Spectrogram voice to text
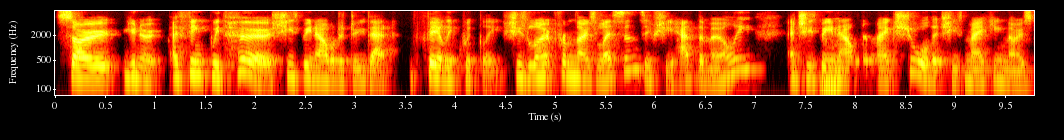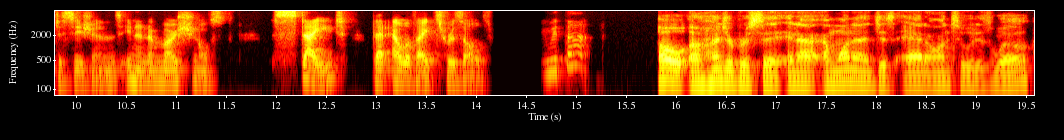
So, you know, I think with her, she's been able to do that fairly quickly. She's learnt from those lessons if she had them early, and she's been mm-hmm. able to make sure that she's making those decisions in an emotional state that elevates results. With that. Oh, a hundred percent. And I, I want to just add on to it as well.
